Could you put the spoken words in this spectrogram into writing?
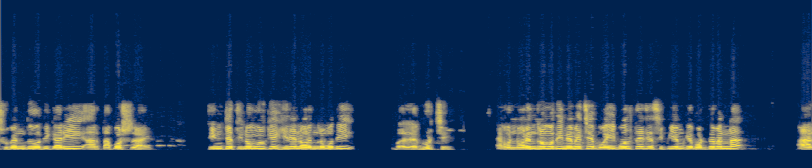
শুভেন্দু অধিকারী আর তাপস রায়। তিনটে তৃণমূলকে ঘিরে নরেন্দ্র মোদী ঘুরছে। এখন নরেন্দ্র মোদী নেমেছে এই বলতে যে সিপিএম কে ভোট দেবেন না। আর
